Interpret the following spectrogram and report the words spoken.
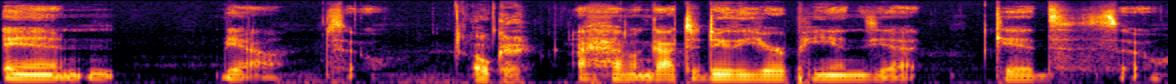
and yeah, so Okay. I haven't got to do the Europeans yet, kids. So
